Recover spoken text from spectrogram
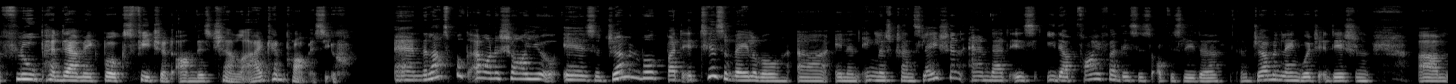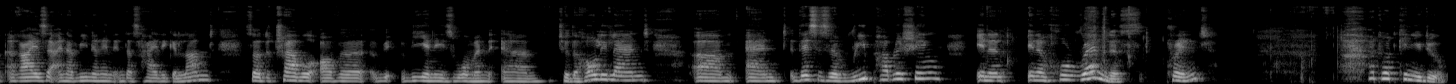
flu pandemic books featured on this channel. I can promise you. And the last book I want to show you is a German book, but it is available uh, in an English translation, and that is Ida Pfeiffer. This is obviously the uh, German language edition, um, Reise einer Wienerin in das Heilige Land. So, the travel of a Viennese woman um, to the Holy Land. Um, and this is a republishing in, an, in a horrendous print but what can you do?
